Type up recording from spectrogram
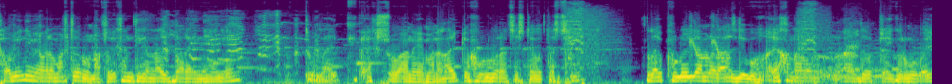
সবই নেমে আমরা মারতে পারব না। তো এখান থেকে লাইভ বাড়াই নিয়ে গেলাম তো লাইভ একশো মানে মানে লাইভটা ফুল করার চেষ্টা করতেছি। লাইভ ফুল হইলে আমরা রাজ দিব। এখন আবার রাজ দেওয়ার ট্রাই করব ভাই।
